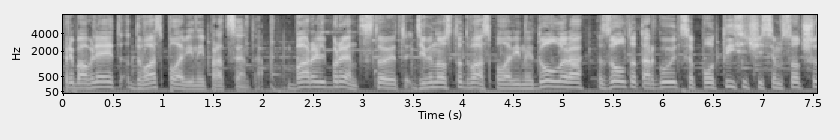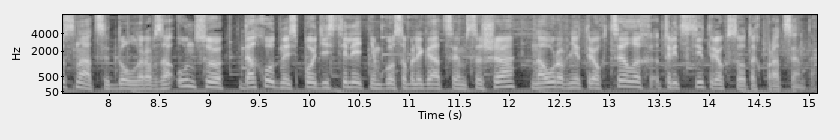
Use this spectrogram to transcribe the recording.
прибавляет 2,5%. Баррель Бренд стоит 92,5 доллара, золото торгуется по 1716 долларов долларов за унцию, доходность по десятилетним гособлигациям США на уровне 3,33%.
